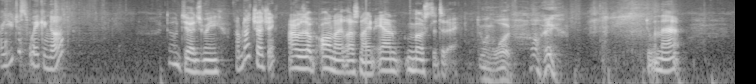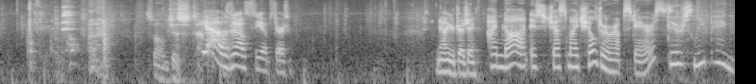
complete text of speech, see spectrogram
are you just waking up? Don't judge me. I'm not judging. I was up all night last night and most of today. Doing what? Oh, hey. Doing that. So I'll just. uh, Yeah, I'll, I'll see you upstairs. Now you're judging. I'm not. It's just my children are upstairs. They're sleeping.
